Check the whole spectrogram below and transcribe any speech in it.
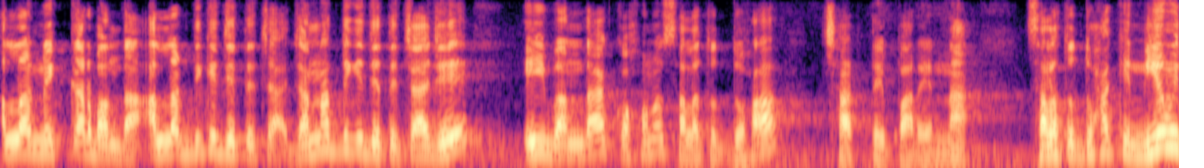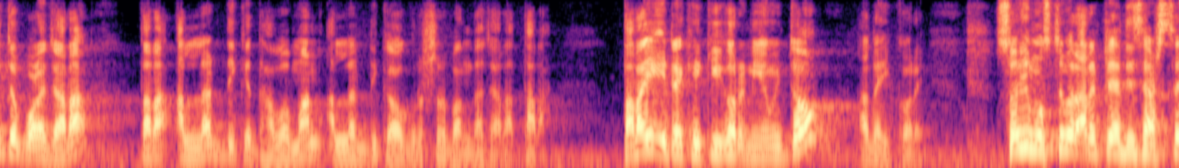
আল্লাহর নেককার বান্দা, আল্লাহর দিকে যেতে চায় জান্নার দিকে যেতে চায় যে এই বান্দা কখনো সালাতুদ্দোহা ছাড়তে পারে না। সালাতুদ্দোহাকে নিয়মিত পড়ে যারা, তারা আল্লাহর দিকে ধাবমান, আল্লাহর দিকে অগ্রসর বান্দা যারা, তারা। তারাই এটাকে কি করে? নিয়মিত আদায় করে। সহি মুসলিমের আরেকটি হাদিস আসছে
